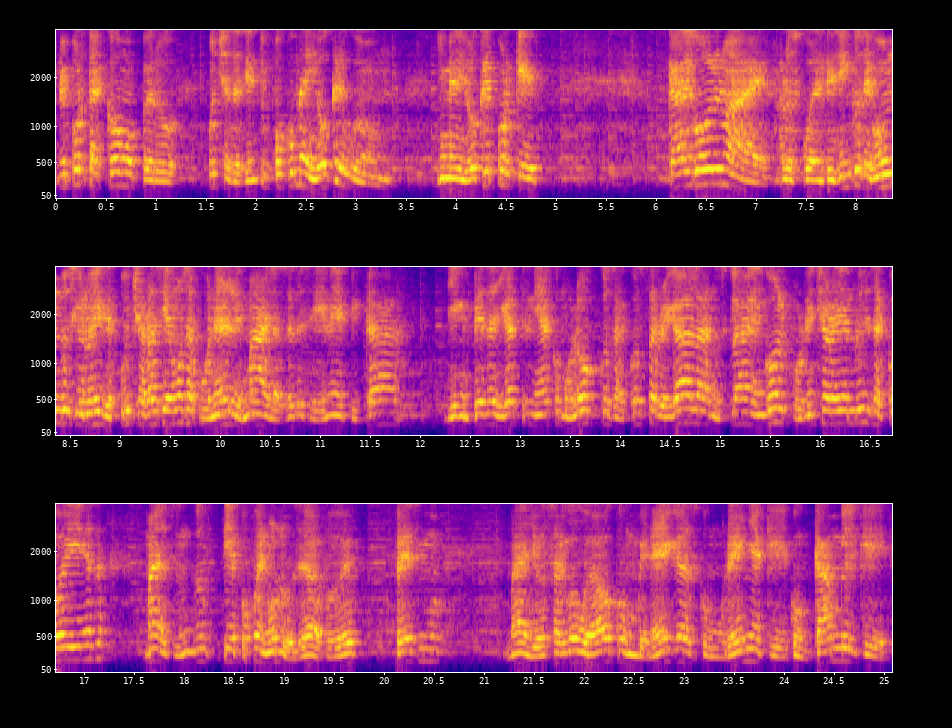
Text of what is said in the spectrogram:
no importa cómo, pero, pucha, se siente un poco mediocre, weón. Y mediocre porque cae el gol, mae, a los 45 segundos, y uno dice, pucha, ahora sí vamos a ponerle, mae, la serie se viene de picada. Llega, empieza a llegar Trinidad como locos, a Costa regala, nos clavan el gol, por Richard Ryan Luis sacó ahí esa. Mae, el segundo tiempo fue nulo, o sea, fue pésimo. Mae, yo salgo huevado con Venegas, con Ureña, que, con Campbell, que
